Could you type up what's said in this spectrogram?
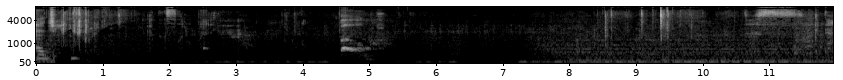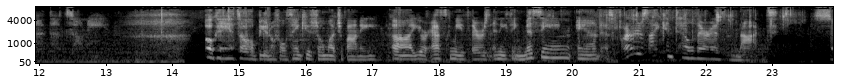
edging. Look at this little bit here. Bow. This, look at that. That's so neat. Okay, it's all beautiful. Thank you so much, Bonnie. Uh, you're asking me if there's anything missing, and as far as I can tell, there is not. So,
